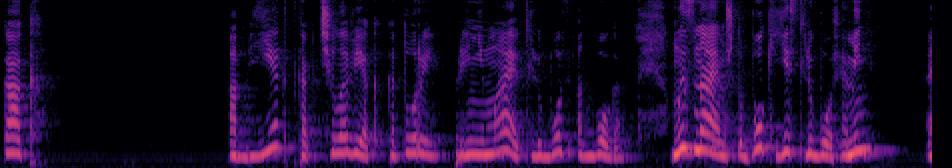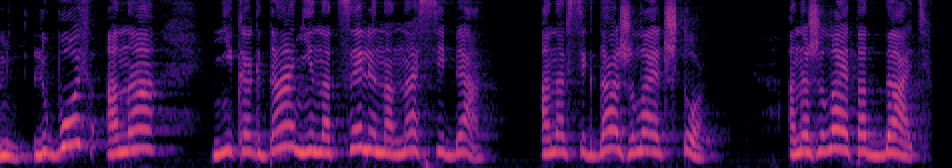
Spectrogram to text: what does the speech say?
как объект, как человек, который принимает любовь от Бога. Мы знаем, что Бог есть любовь. Аминь. Аминь. Любовь, она никогда не нацелена на себя. Она всегда желает что? Она желает отдать.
